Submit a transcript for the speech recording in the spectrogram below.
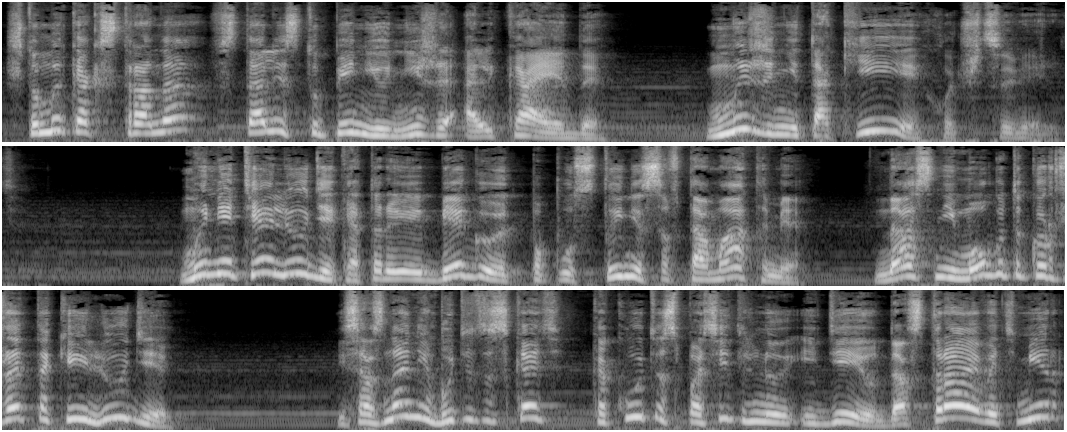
Что мы как страна встали ступенью ниже Аль-Каиды. Мы же не такие, хочется верить. Мы не те люди, которые бегают по пустыне с автоматами. Нас не могут окружать такие люди. И сознание будет искать какую-то спасительную идею, достраивать мир,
